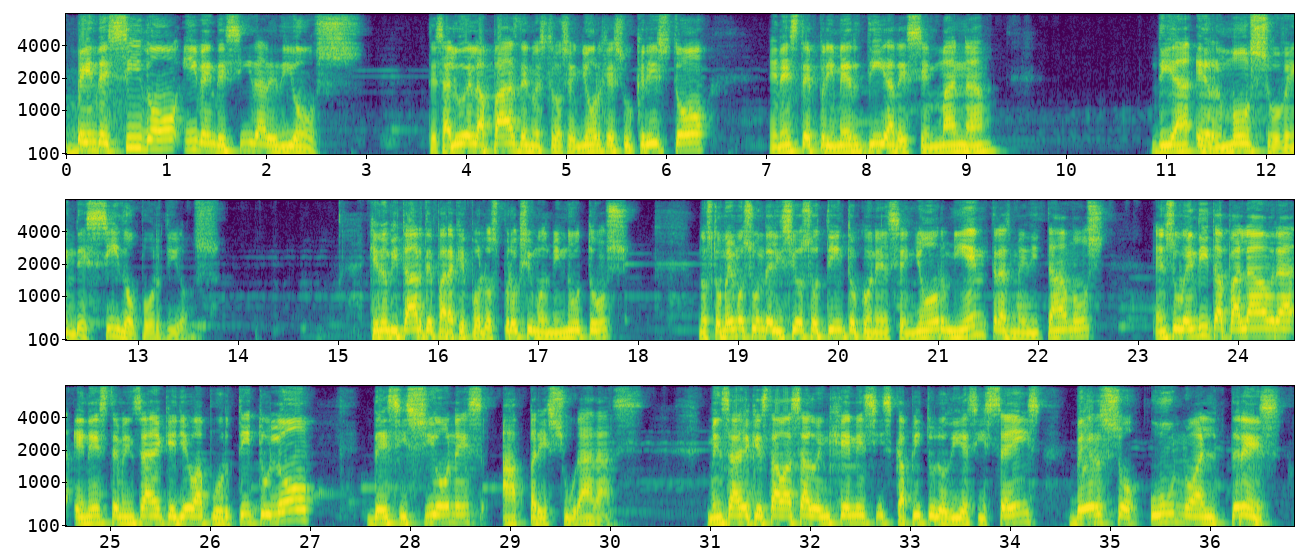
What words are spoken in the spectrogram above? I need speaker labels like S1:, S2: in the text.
S1: Bendecido y bendecida de Dios. Te saludo en la paz de nuestro Señor Jesucristo en este primer día de semana, día hermoso, bendecido por Dios. Quiero invitarte para que por los próximos minutos nos tomemos un delicioso tinto con el Señor mientras meditamos en su bendita palabra en este mensaje que lleva por título decisiones apresuradas. Mensaje que está basado en Génesis capítulo 16, verso 1 al 3.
